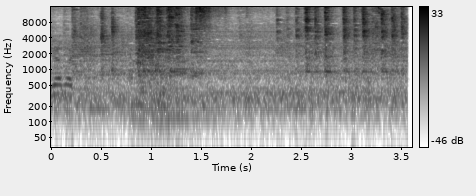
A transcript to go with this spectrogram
Diğer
